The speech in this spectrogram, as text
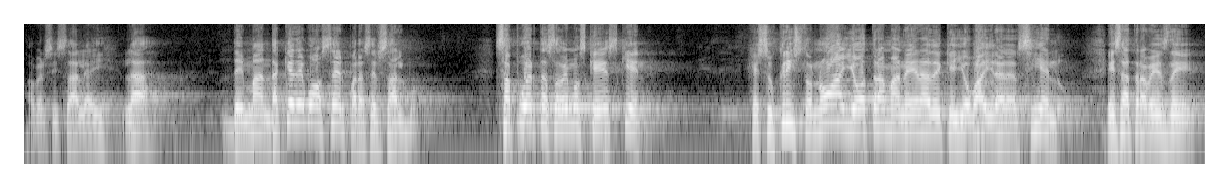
a ver si sale ahí, la demanda. ¿Qué debo hacer para ser salvo? Esa puerta sabemos que es quién. Jesucristo. No hay otra manera de que yo vaya a ir al cielo. Es a través de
